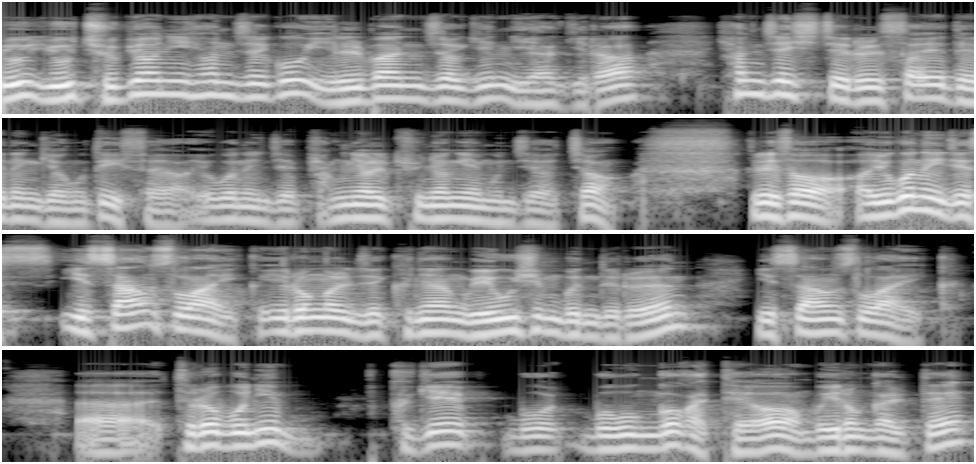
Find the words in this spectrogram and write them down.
요, 요 주변이 현재고 일반적인 이야기라 현재 시제를 써야 되는 경우도 있어요. 요거는 이제 병렬 균형의 문제였죠. 그래서 어, 요거는 이제 it sounds like 이런 걸 이제 그냥 외우신 분들은 it sounds like 어, 들어보니 그게 뭐 뭐인 것 같아요. 뭐 이런 거 할때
